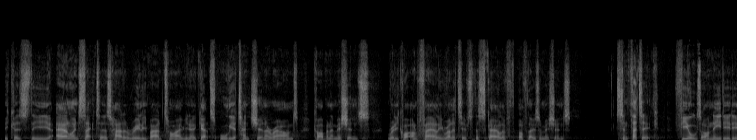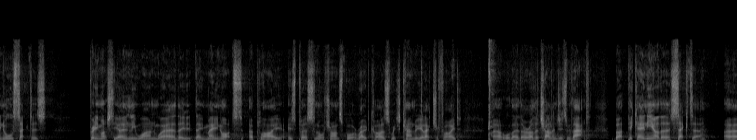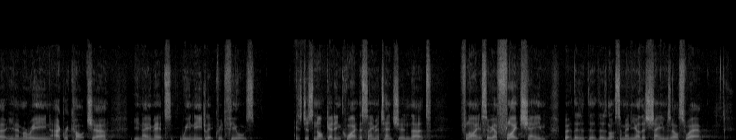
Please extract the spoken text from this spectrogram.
because the airline sector has had a really bad time. You know, it gets all the attention around carbon emissions, really quite unfairly relative to the scale of, of those emissions. Synthetic fuels are needed in all sectors. Pretty much the only one where they, they may not apply is personal transport road cars, which can be electrified uh, although there are other challenges with that. But pick any other sector, uh, you know, marine, agriculture, you name it, we need liquid fuels. It's just not getting quite the same attention that flight, so we have flight shame, but the, the, there's not so many other shames elsewhere.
